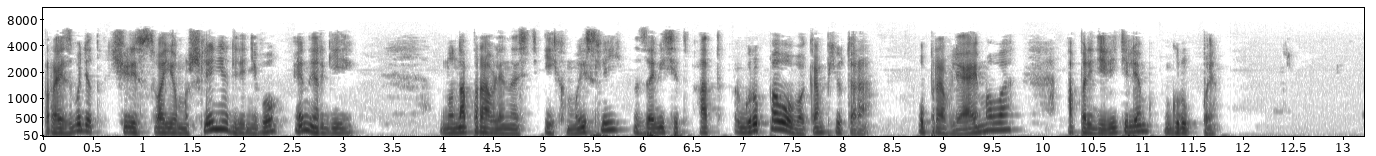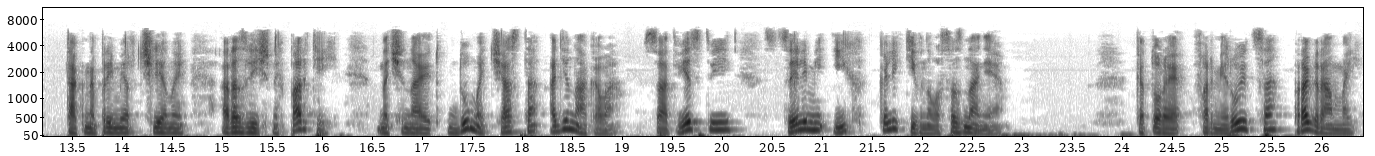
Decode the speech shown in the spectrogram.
производят через свое мышление для него энергии. Но направленность их мыслей зависит от группового компьютера, управляемого определителем группы. Так, например, члены различных партий начинают думать часто одинаково в соответствии с целями их коллективного сознания, которое формируется программой,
